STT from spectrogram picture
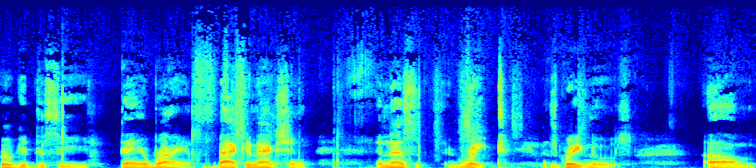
we'll get to see Daniel Bryan back in action. And that's great. That's great news. Um,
